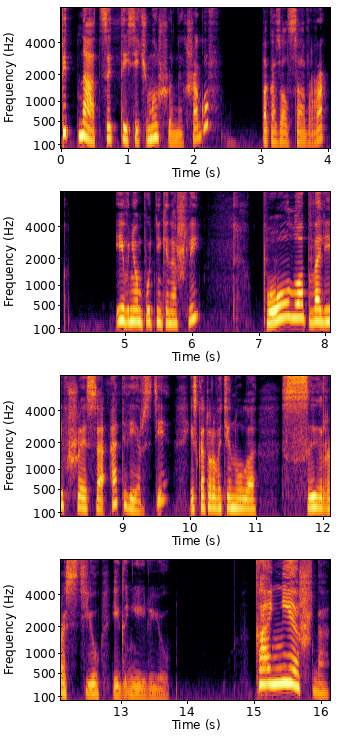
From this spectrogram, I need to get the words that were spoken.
пятнадцать тысяч мышиных шагов, показался овраг, и в нем путники нашли полуобвалившееся отверстие, из которого тянуло сыростью и гнилью. «Конечно!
